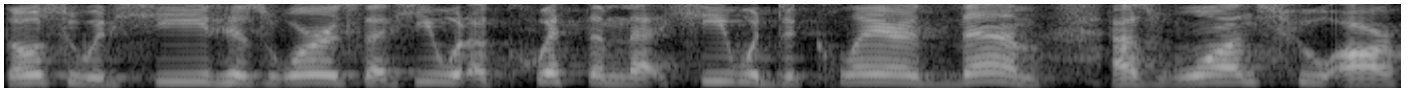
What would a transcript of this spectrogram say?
those who would heed his words, that he would acquit them, that he would declare them as ones who are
